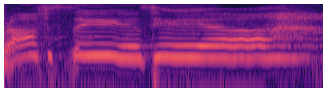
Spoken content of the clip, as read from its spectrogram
prophecy is here.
